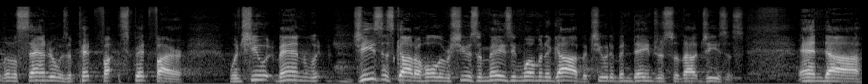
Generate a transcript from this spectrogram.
little Sandra was a pit fi- spitfire. When she, man, Jesus got a hold of her. She was an amazing woman of God, but she would have been dangerous without Jesus. And uh,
